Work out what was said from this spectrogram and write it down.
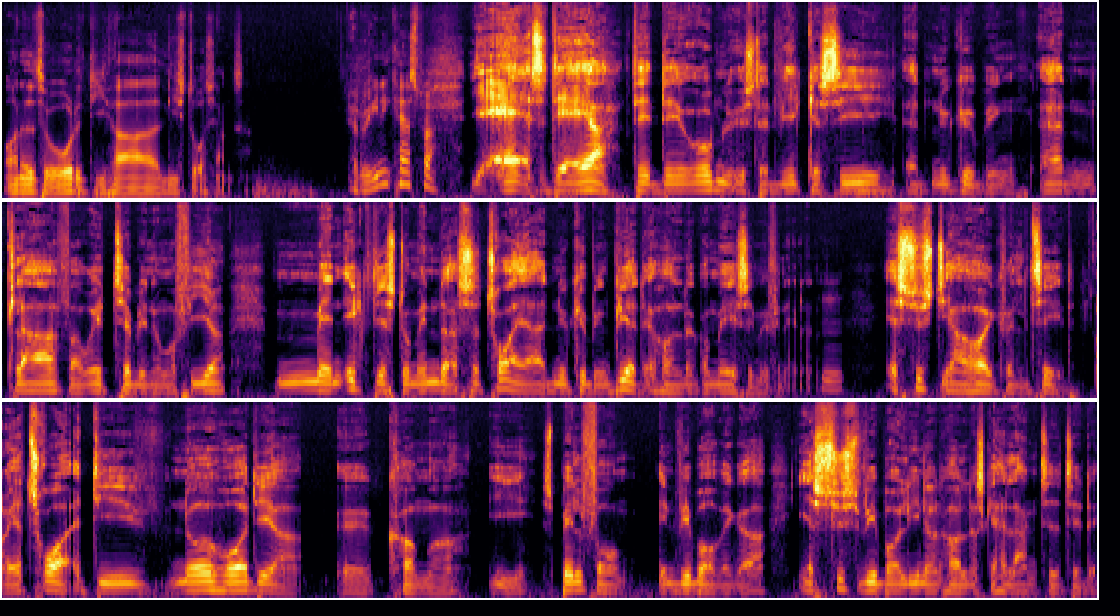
og ned til 8, de har lige store chancer. Er du enig, Kasper? Ja, altså det er jeg. Det, det er åbenlyst, at vi ikke kan sige, at Nykøbing er den klare favorit til at blive nummer 4. Men ikke desto mindre, så tror jeg, at Nykøbing bliver det hold, der går med i semifinalen. Mm. Jeg synes, de har høj kvalitet, og jeg tror, at de noget hurtigere øh, kommer i spilform, end Viborg vil gøre. Jeg synes, Viborg ligner et hold, der skal have lang tid til det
